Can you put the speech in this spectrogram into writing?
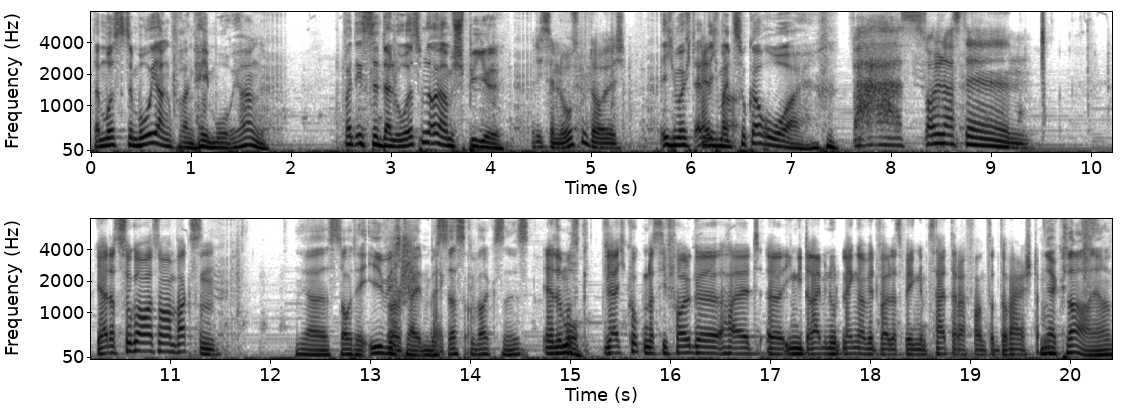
Da musste Mojang fragen. Hey Mojang, was ist denn da los mit eurem Spiel? Was ist denn los mit euch? Ich möchte endlich mein. Zuckerrohr. Was soll das denn? Ja, das Zuckerrohr ist noch am Wachsen. Ja, das dauert ja Ewigkeiten, bis das gewachsen ist. Ja, du musst Oh. gleich gucken, dass die Folge halt äh, irgendwie drei Minuten länger wird, weil das wegen dem Zeitraffer unter drei stimmt. Ja klar, ja,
